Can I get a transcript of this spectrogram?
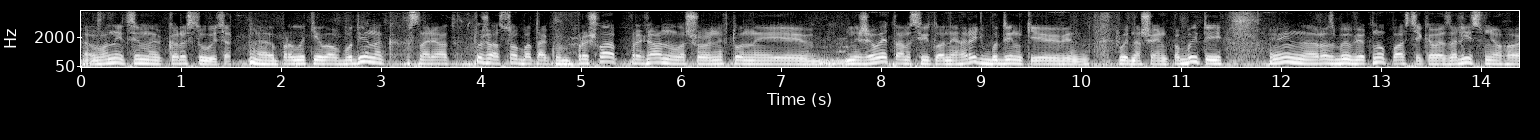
вони цими користуються. Е, Прилетіла в будинок снаряд. Дуже особа так прийшла, приглянула, що ніхто не, не живе там, світло не горить в будинку. Він видно, що він побитий. Він розбив вікно, пластикове, заліз в нього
